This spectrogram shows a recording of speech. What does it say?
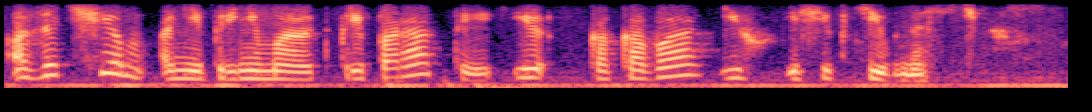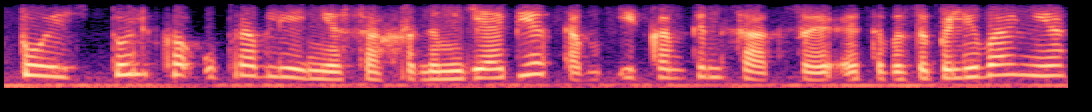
а зачем они принимают препараты и какова их эффективность. То есть только управление сахарным диабетом и компенсация этого заболевания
